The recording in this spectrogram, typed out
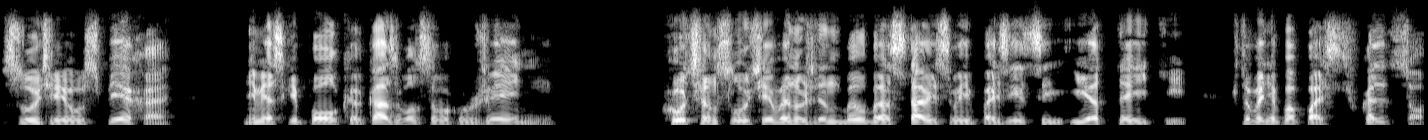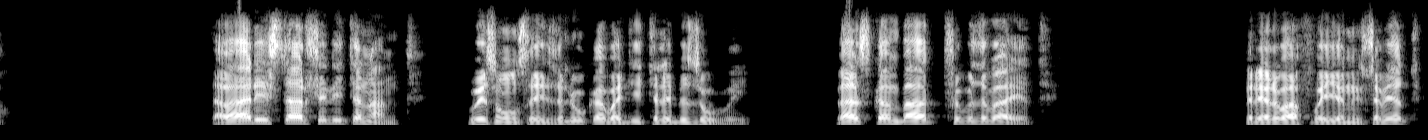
В случае успеха немецкий полк оказывался в окружении. В худшем случае вынужден был бы оставить свои позиции и отойти, чтобы не попасть в кольцо. «Товарищ старший лейтенант!» — высунулся из люка водителя безуглый. «Вас комбат вызывает». Прервав военный совет,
